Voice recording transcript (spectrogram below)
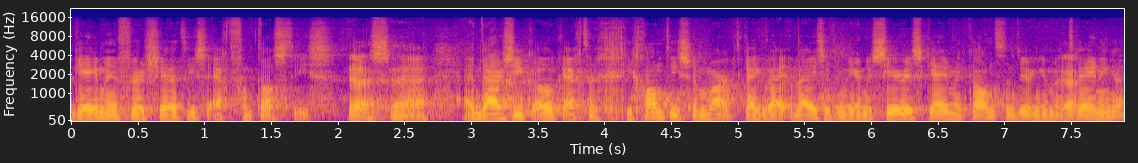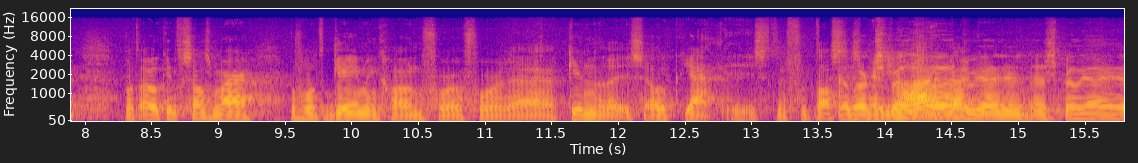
gamen in virtuality is echt fantastisch. Ja, dus, en daar zie ik ook echt een gigantische markt. Kijk, wij, wij zitten meer in de serious gaming kant. Natuurlijk met ja. trainingen. Wat ook interessant is. Maar bijvoorbeeld gaming gewoon voor, voor kinderen is ook ja, is het een fantastisch ja, spel, doe jij, speel jij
